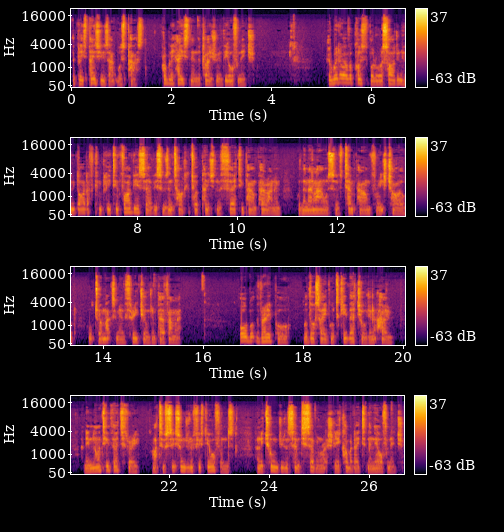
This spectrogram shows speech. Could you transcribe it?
the Police Pensions Act was passed, probably hastening the closure of the orphanage. A widow of a constable or a sergeant who died after completing five years' service was entitled to a pension of £30 per annum with an allowance of £10 for each child, up to a maximum of three children per family. All but the very poor were thus able to keep their children at home, and in 1933, out of 650 orphans, only 277 were actually accommodated in the orphanage.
